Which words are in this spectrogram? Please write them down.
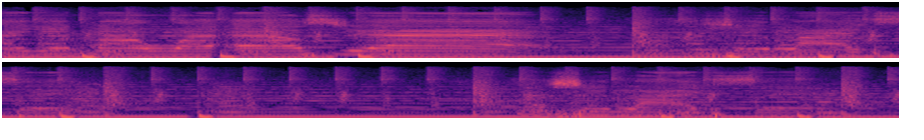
And you know what else? Yeah. She likes it. And she likes it.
